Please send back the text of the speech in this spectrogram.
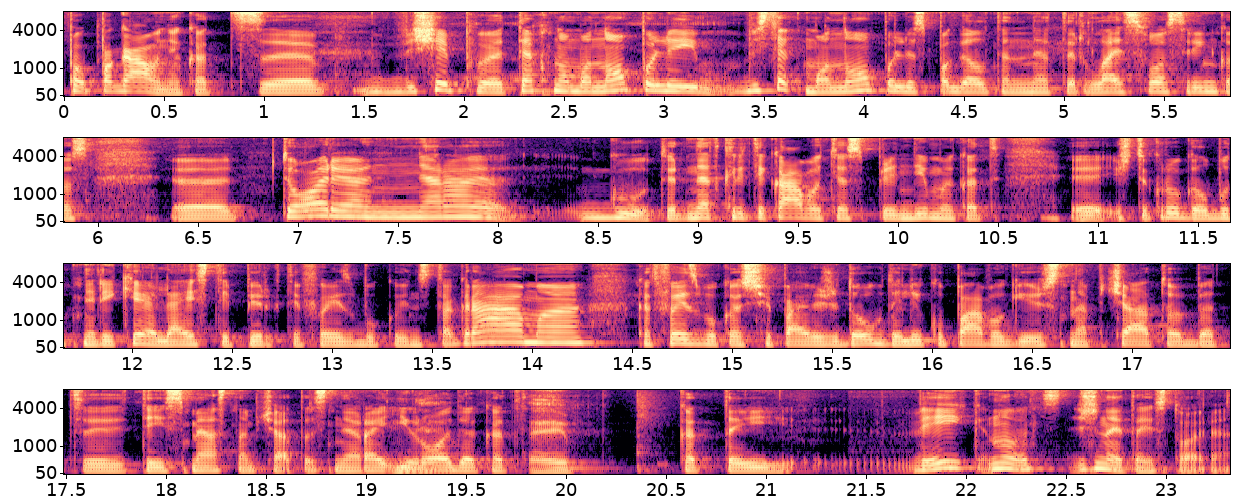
pagauni, kad e, šiaip technomonopoliai, vis tiek monopolis pagal ten net ir laisvos rinkos e, teoriją nėra good. Ir net kritikavo tie sprendimai, kad e, iš tikrųjų galbūt nereikėjo leisti pirkti Facebook'o Instagramą, kad Facebook'as šiaip pavyzdžiui daug dalykų pavogė iš Snapchat'o, bet e, teisme Snapchat'as nėra įrodę, kad, Taip. kad tai veikia, nu, žinai tą istoriją.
